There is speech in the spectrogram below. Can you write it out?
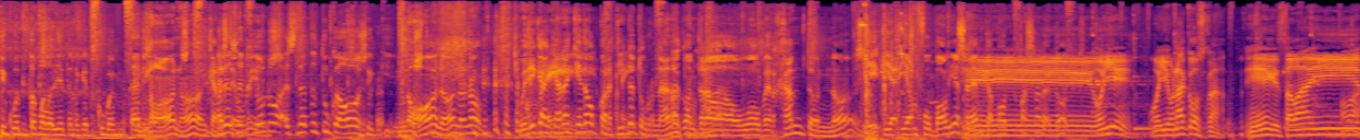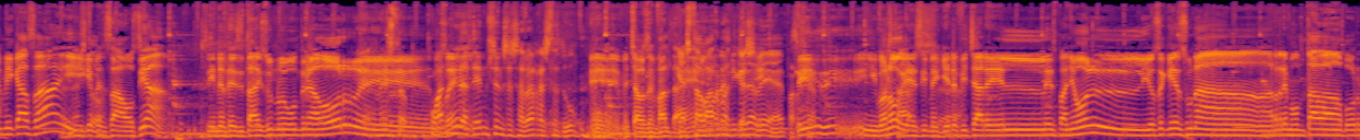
Hosti, quanta mala llet en aquest comentari. No, no, encara Ara esteu has, no, no, vius. has anat a tocar os aquí. No, no, no, no. Vull dir que encara queda el partit de tornada contra el Wolverhampton, no? I, i, i en futbol ja sabem que pot passar de tot. Eh, Oye, oye, una cosa, eh, que estaba ahí en mi casa y que pensaba, hostia, si necesitáis un nuevo entrenador, eh, Ernesto, no quant sé, de temps sense saber res de tu? eh, me echabas en falta, Aquesta eh. barba et queda sí. bé, eh, per Sí, cert. sí, y bueno, que si me quiere eh, fichar el español, yo sé que es una remontada por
